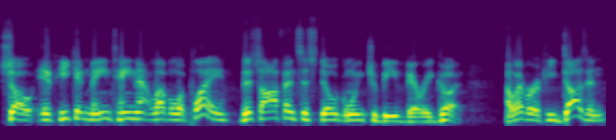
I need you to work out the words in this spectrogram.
So if he can maintain that level of play, this offense is still going to be very good. However, if he doesn't,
